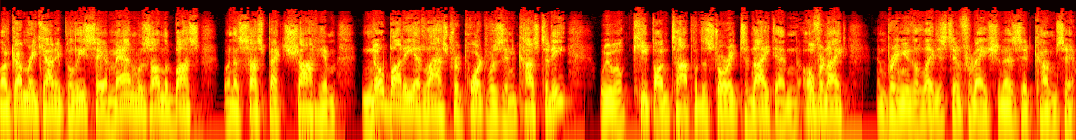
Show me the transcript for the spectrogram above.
Montgomery County police say a man was on the bus when a suspect shot him. Nobody at last report was in custody. We will keep on top of the story tonight and overnight and bring you the latest information as it comes in.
